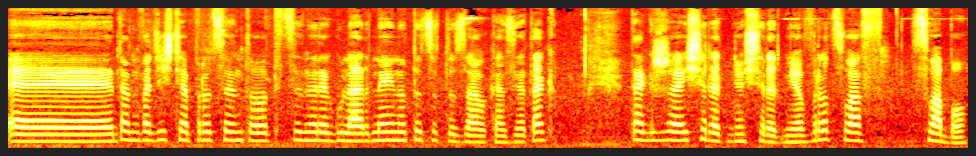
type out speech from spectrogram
E, tam 20% od ceny regularnej, no to co to za okazja, tak? Także średnio, średnio. Wrocław słabo,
